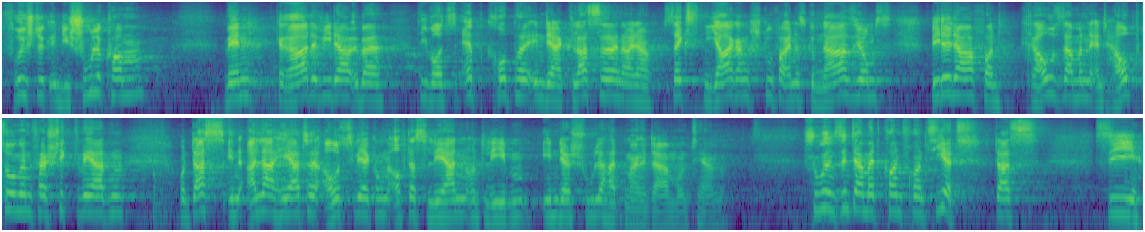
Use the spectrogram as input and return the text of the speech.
Frühstück in die Schule kommen, wenn gerade wieder über die WhatsApp-Gruppe in der Klasse in einer sechsten Jahrgangsstufe eines Gymnasiums Bilder von grausamen Enthauptungen verschickt werden und das in aller Härte Auswirkungen auf das Lernen und Leben in der Schule hat. Meine Damen und Herren. Schulen sind damit konfrontiert, dass sie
